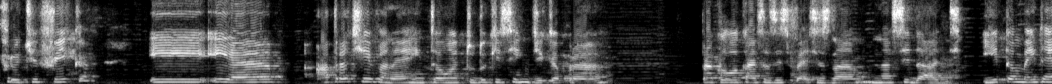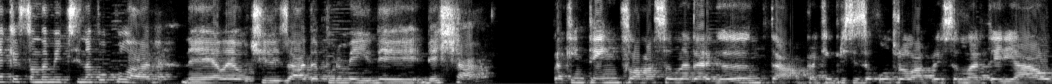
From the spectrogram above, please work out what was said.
frutifica e, e é atrativa, né? Então é tudo que se indica para para colocar essas espécies na, na cidade. E também tem a questão da medicina popular, né? Ela é utilizada por meio de, de chá para quem tem inflamação na garganta, para quem precisa controlar a pressão arterial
